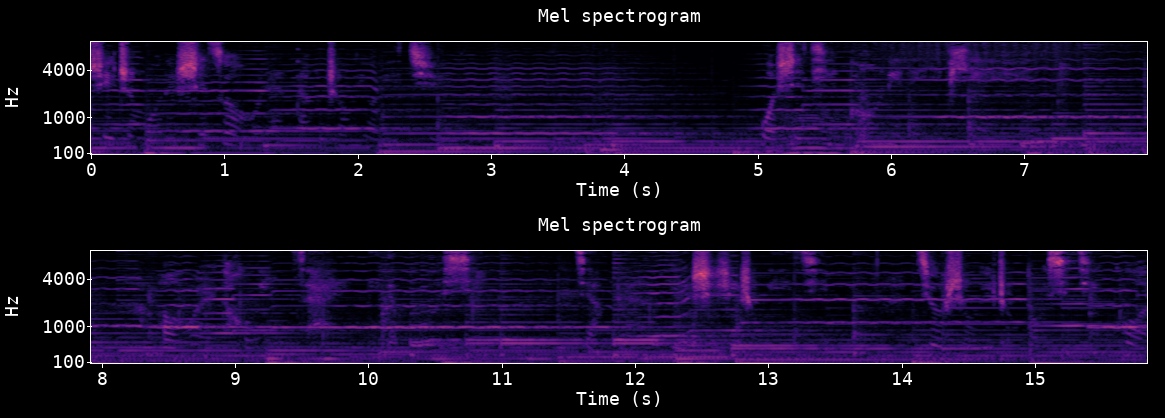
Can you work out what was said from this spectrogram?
徐志摩的诗作《偶然》当中有一句：“我是天空里的一片云，偶尔投影在你的波心。”讲的也是这种意境，就是有一种东西经过了，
